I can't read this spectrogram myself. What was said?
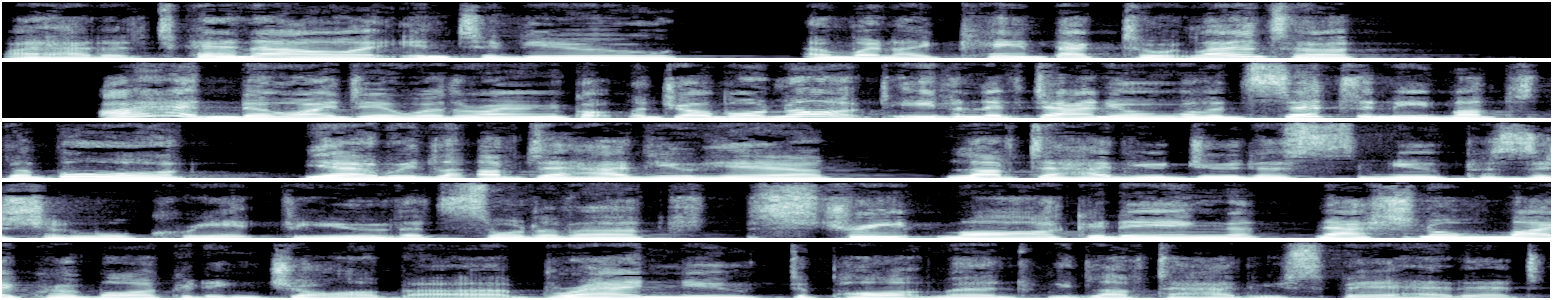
I had a 10 hour interview. And when I came back to Atlanta, I had no idea whether I got the job or not. Even if Daniel had said to me months before, yeah, we'd love to have you here. Love to have you do this new position we'll create for you. That's sort of a street marketing, national micro marketing job, a brand new department. We'd love to have you spearhead it.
